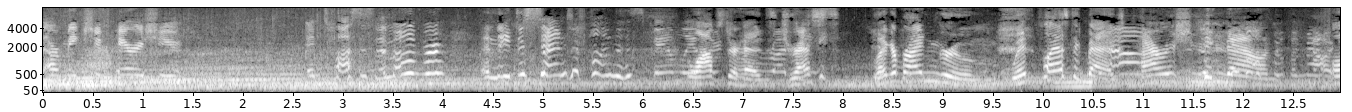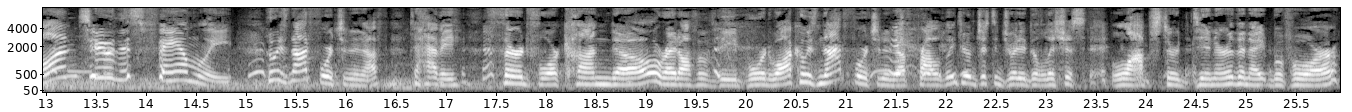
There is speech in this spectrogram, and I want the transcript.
our makeshift parachute and tosses them over, and they descend upon this family. Lobster heads dressed like a bride and groom with plastic bags parachuting down Off of the balcony. onto this family who is not fortunate enough to have a third floor condo right off of the boardwalk, who is not fortunate enough probably to have just enjoyed a delicious lobster dinner the night before.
